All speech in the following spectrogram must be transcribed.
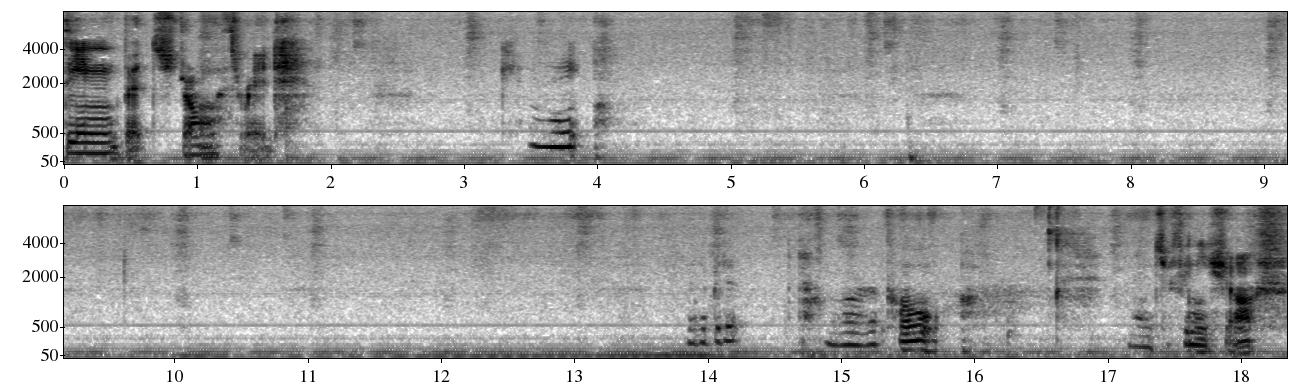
thin but strong thread. Okay. a bit of more of a pull and to finish off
